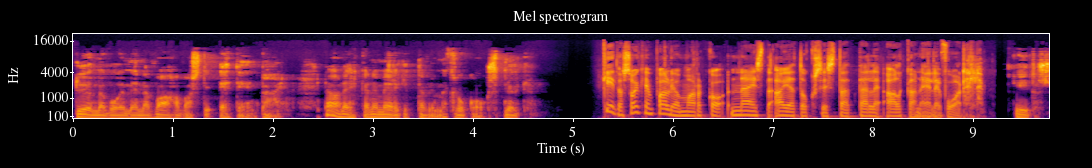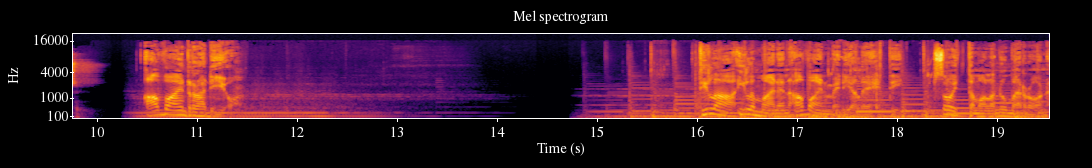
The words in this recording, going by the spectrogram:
työmme voi mennä vahvasti eteenpäin. Nämä on ehkä ne merkittävimmät rukoukset nyt. Kiitos oikein paljon Marko näistä ajatuksista tälle alkaneelle vuodelle. Kiitos. Avainradio. Tilaa ilmainen avainmedialehti soittamalla numeroon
